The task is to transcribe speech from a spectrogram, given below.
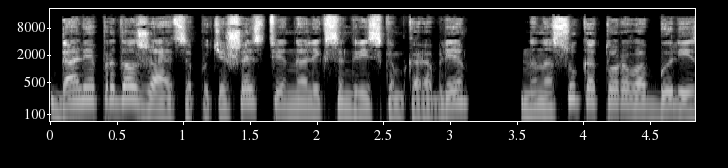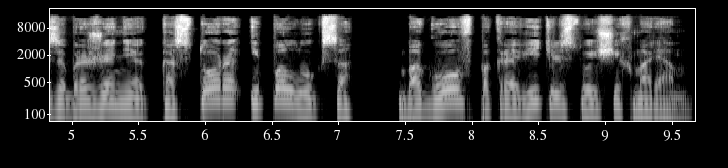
Далее продолжается путешествие на Александрийском корабле, на носу которого были изображения Кастора и Полукса, богов, покровительствующих морям.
